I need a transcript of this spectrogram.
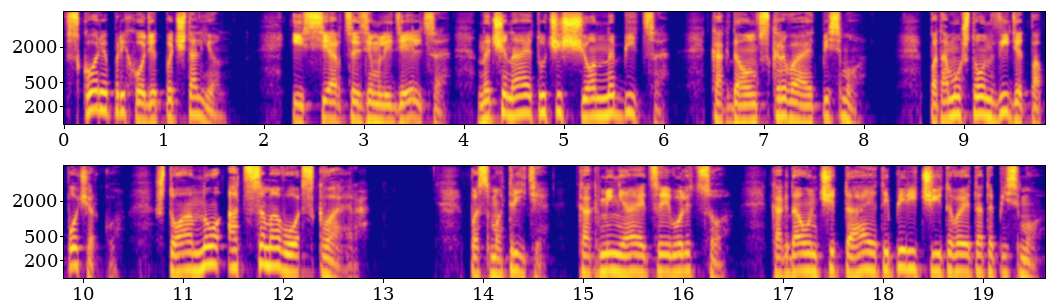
Вскоре приходит почтальон, и сердце земледельца начинает учащенно биться, когда он вскрывает письмо, потому что он видит по почерку, что оно от самого Сквайра. Посмотрите, как меняется его лицо, когда он читает и перечитывает это письмо.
